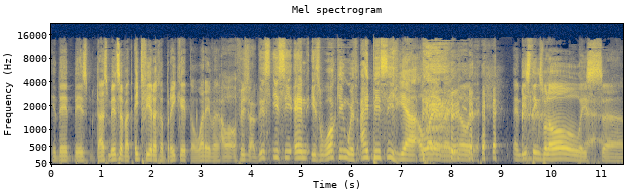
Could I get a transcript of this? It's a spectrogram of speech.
There, there's daar's mense wat uitvere gebruik het or whatever. Our official. This ECN is working with IPC. Yeah, or whatever, you know. And these things will always, uh,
